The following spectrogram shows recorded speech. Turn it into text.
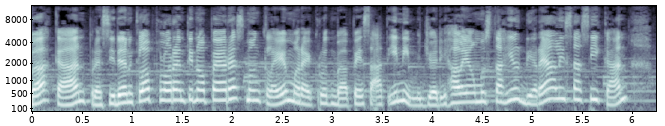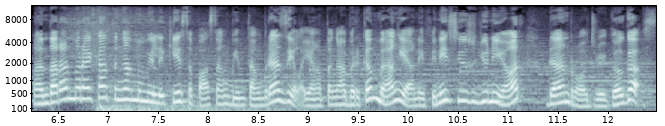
Bahkan, Presiden klub Florentino Perez mengklaim merekrut Mbappe saat ini menjadi hal yang mustahil direalisasikan lantaran mereka tengah memiliki sepasang bintang Brazil yang tengah berkembang yakni Vinicius Junior dan Rodrigo Goes.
